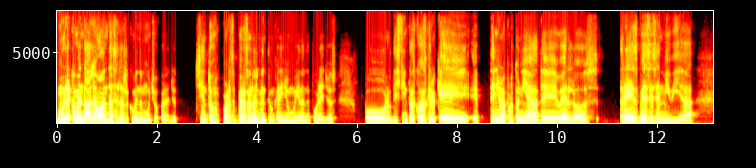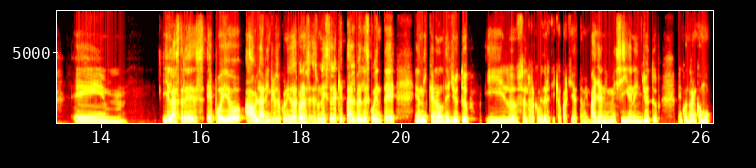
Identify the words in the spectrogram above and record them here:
Muy recomendada la banda, se les recomiendo mucho. Para, yo siento personalmente un cariño muy grande por ellos, por distintas cosas. Creo que he tenido la oportunidad de verlos tres veces en mi vida Em, y las tres he podido hablar incluso con ellas. Bueno, es una historia que tal vez les cuente en mi canal de YouTube y los, recomiendo ahorita para que también vayan y me sigan en YouTube. Me encuentran como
